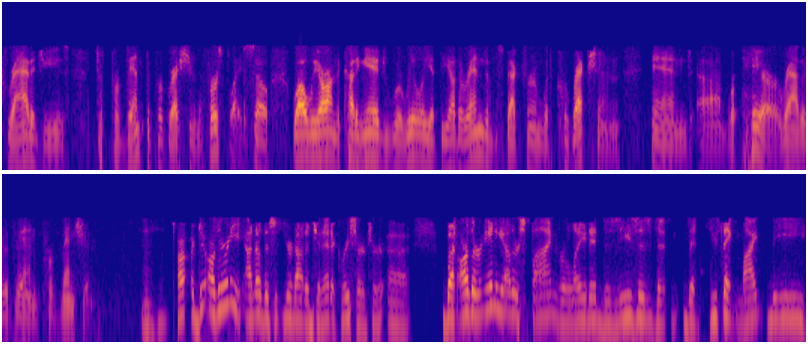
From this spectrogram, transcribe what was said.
strategies to prevent the progression in the first place. So while we are on the cutting edge, we're really at the other end of the spectrum with correction and uh, repair rather than prevention. Mm-hmm. Are, are there any? I know this is you're not a genetic researcher, uh, but are there any other spine-related diseases that that you think might be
